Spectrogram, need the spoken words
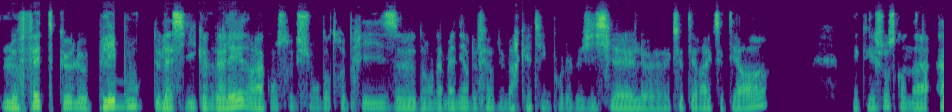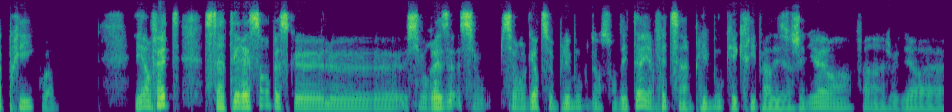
le fait que le playbook de la Silicon Valley dans la construction d'entreprises, dans la manière de faire du marketing pour le logiciel, etc., etc., est quelque chose qu'on a appris. Quoi. Et en fait, c'est intéressant parce que le, si, on, si, on, si, on, regarde ce playbook dans son détail, en fait, c'est un playbook écrit par des ingénieurs. Hein. Enfin, je veux dire, euh,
